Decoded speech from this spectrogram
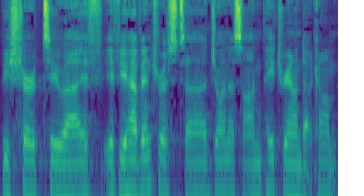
be sure to, uh, if if you have interest, uh, join us on Patreon.com.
